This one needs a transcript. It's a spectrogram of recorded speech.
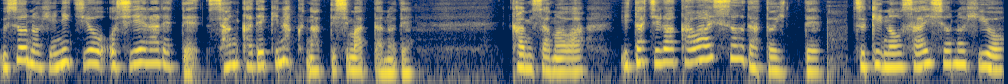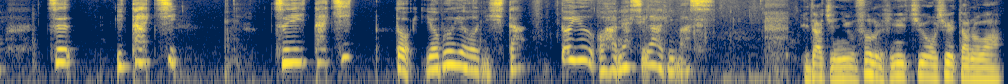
嘘の日にちを教えられて参加できなくなってしまったので神様はイタチがかわいそうだと言って月の最初の日をつイタチついたちと呼ぶようにした。というお話があります。イタチに嘘の日にちを教えたのは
